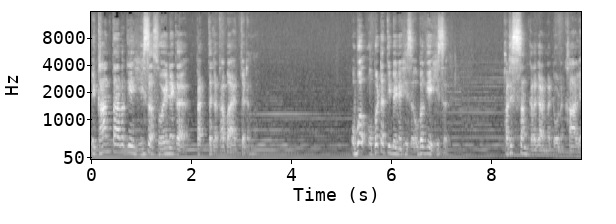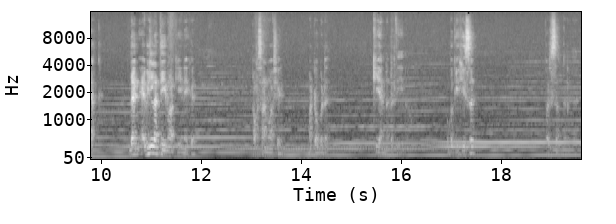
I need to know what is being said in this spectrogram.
ඒ කාන්තාවගේ හිස සොයන එක පැත්තක තබා ඇත්තටම ඔබ ඔබට තිබෙන හිස ඔබගේ හිස පරිස්සම් කරගන්නට ඕන කාලයක් දැන් ඇවිල්ලා තියෙනවා කියන එක අවසාන වශයෙන් මට ඔබට කියන්නට තියෙනවා. ඔබගේ හිස පරිස්සම් කරගන්න.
